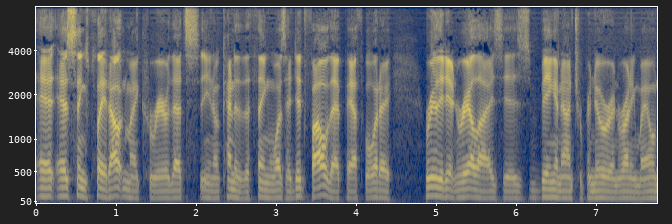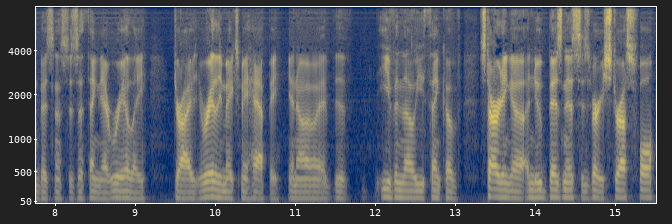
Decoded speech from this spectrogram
as, as things played out in my career, that's you know kind of the thing was I did follow that path, but what I really didn't realize is being an entrepreneur and running my own business is a thing that really drives, really makes me happy. You know, even though you think of starting a, a, new business is very stressful,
